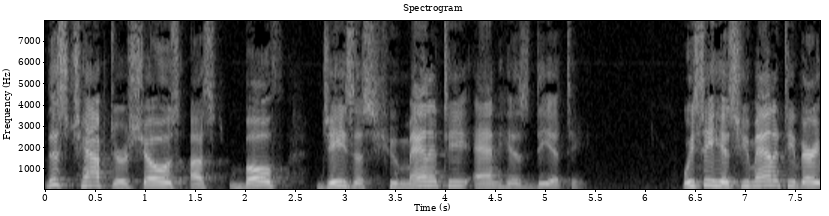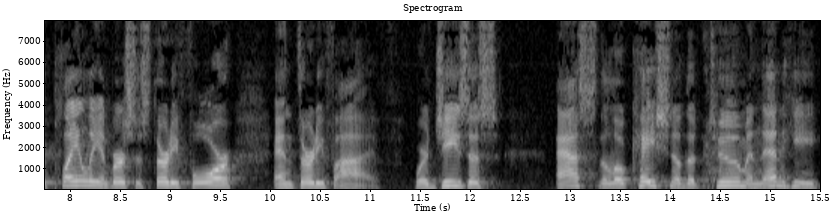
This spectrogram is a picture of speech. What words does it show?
This chapter shows us both Jesus' humanity and his deity. We see his humanity very plainly in verses 34 and 35, where Jesus asks the location of the tomb and then he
